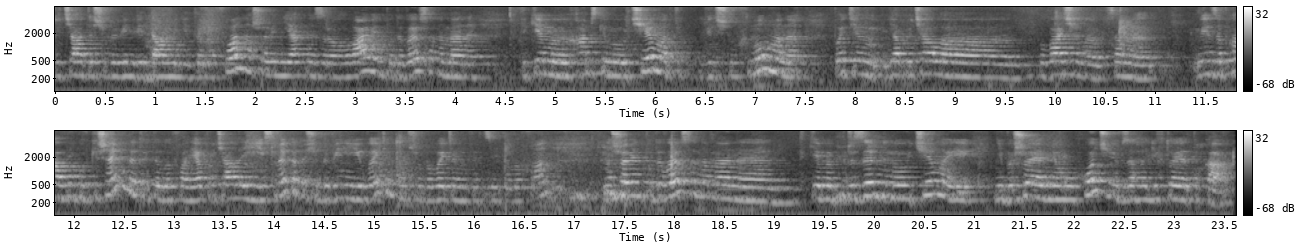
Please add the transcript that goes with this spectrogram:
кричати, щоб він віддав мені телефон, на що він ніяк не зреагував. Він подивився на мене такими хамськими очима, відштовхнув мене. Потім я почала побачила саме. Він запхав руку в кишеню де той телефон, я почала її смикати, щоб він її витягнув, щоб витягнути цей телефон. На що він подивився на мене такими презирними очима, і ніби що я в ньому хочу, і взагалі хто я така.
